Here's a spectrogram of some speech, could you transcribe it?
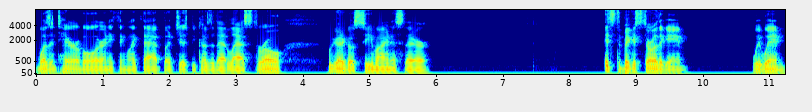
wasn't terrible or anything like that. But just because of that last throw, we got to go C minus there. It's the biggest throw of the game. We win.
